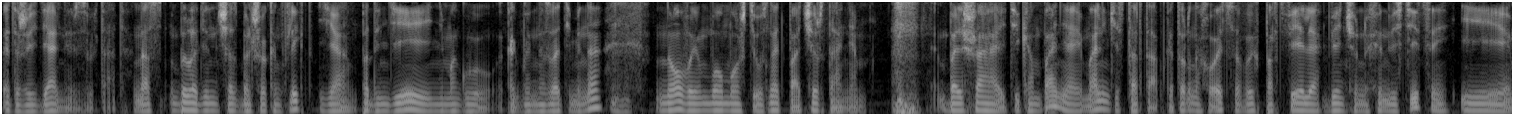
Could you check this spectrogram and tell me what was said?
Это же идеальный результат. У нас был один сейчас большой конфликт. Я под Индией не могу как бы назвать имена, но вы его можете узнать по очертаниям большая IT-компания и маленький стартап, который находится в их портфеле венчурных инвестиций, и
